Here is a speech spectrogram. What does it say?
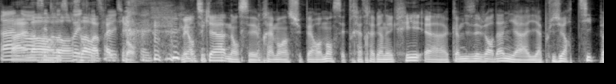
Ah, Ah, non, non, c'est trop spoil. spoil, spoil. Mais en tout cas, non, c'est vraiment un super roman, c'est très très bien écrit. Euh, comme disait Jordan, il y a, il y a plusieurs types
